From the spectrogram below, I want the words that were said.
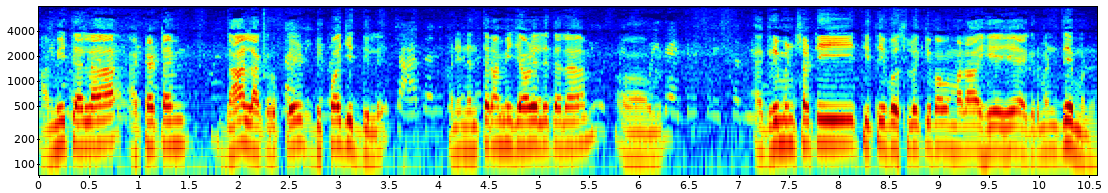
आम्ही त्याला ॲट अ टाइम दहा लाख रुपये डिपॉझिट दिले आणि नंतर आम्ही ज्या वेळेला त्याला ॲग्रीमेंटसाठी तिथे बसलो की बाबा मला हे हे ॲग्रीमेंट दे म्हणून.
